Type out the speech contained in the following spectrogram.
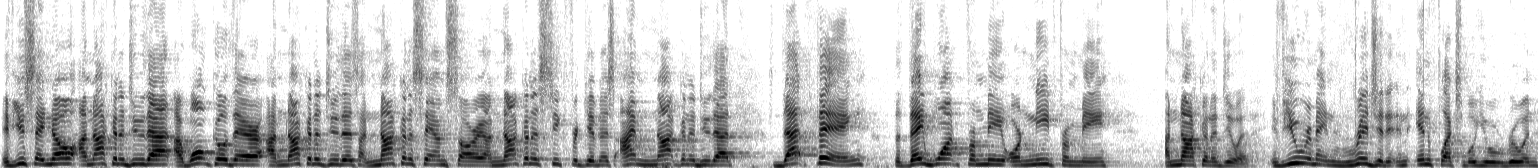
If you say, No, I'm not going to do that, I won't go there, I'm not going to do this, I'm not going to say I'm sorry, I'm not going to seek forgiveness, I'm not going to do that, that thing that they want from me or need from me, I'm not going to do it. If you remain rigid and inflexible, you will ruin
